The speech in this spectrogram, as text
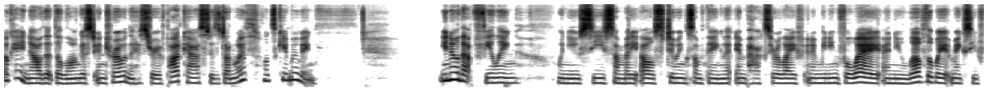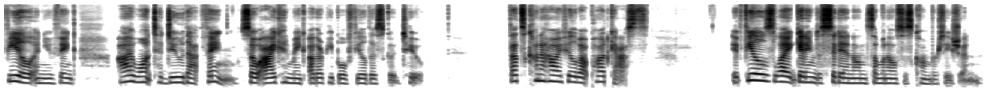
Okay, now that the longest intro in the history of podcast is done with, let's keep moving. You know that feeling when you see somebody else doing something that impacts your life in a meaningful way and you love the way it makes you feel and you think, I want to do that thing so I can make other people feel this good too. That's kind of how I feel about podcasts. It feels like getting to sit in on someone else's conversation,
